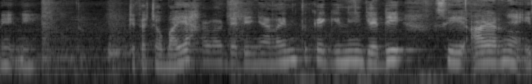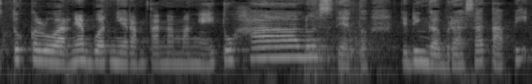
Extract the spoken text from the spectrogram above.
Nih nih. Kita coba ya. Kalau dede nyalain tuh kayak gini. Jadi si airnya itu keluarnya buat nyiram tanamannya itu halus dia tuh. Jadi nggak berasa tapi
